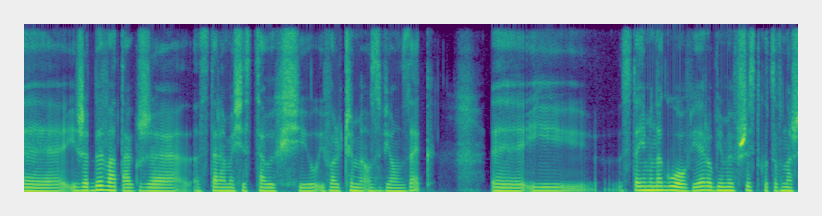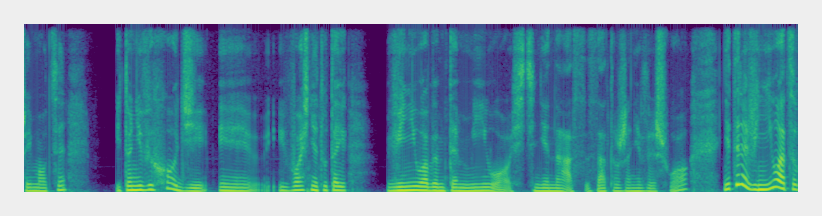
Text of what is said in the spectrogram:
Y, I że bywa tak, że staramy się z całych sił i walczymy o związek y, i stajemy na głowie, robimy wszystko, co w naszej mocy i to nie wychodzi. I, i właśnie tutaj winiłabym tę miłość, nie nas, za to, że nie wyszło. Nie tyle winiła, co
